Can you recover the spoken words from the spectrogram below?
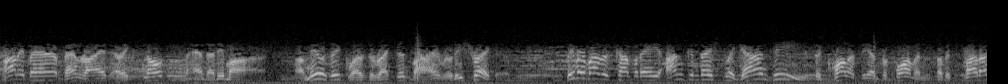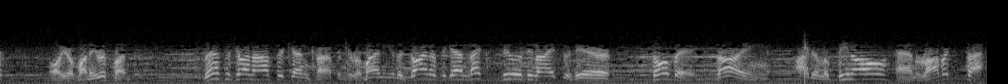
Polly Bear, Ben Wright, Eric Snowden, and Eddie Marr. Our music was directed by Rudy Schrager. Lever Brothers Company unconditionally guarantees the quality and performance of its products or your money refunded. This is your announcer, Ken Carpenter, reminding you to join us again next Tuesday night to hear So Big, starring Ida Lupino and Robert Stack.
